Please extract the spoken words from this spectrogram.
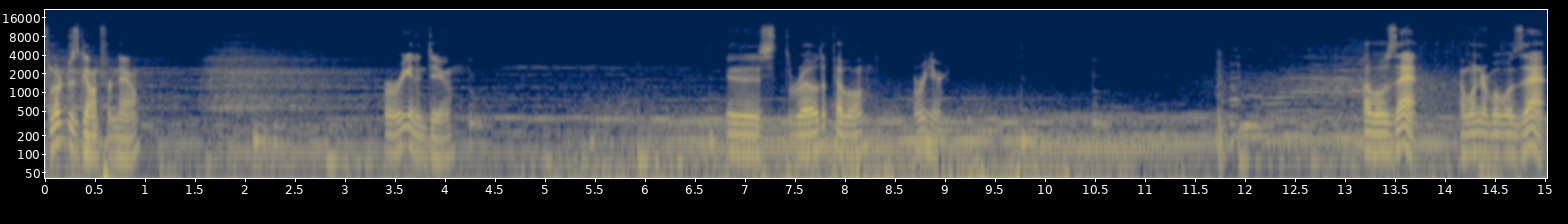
Flirt is gone for now. What are we're gonna do is throw the pebble over here. Oh, what was that? I wonder what was that.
